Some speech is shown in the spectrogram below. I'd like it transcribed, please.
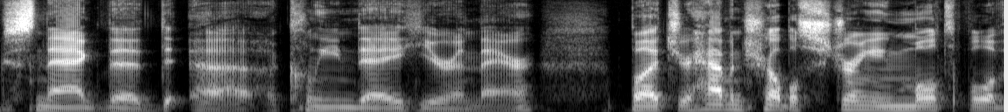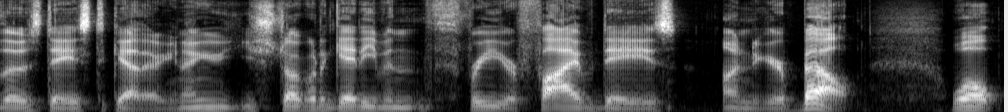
snag the uh, a clean day here and there, but you're having trouble stringing multiple of those days together. You know, you, you struggle to get even three or five days under your belt. Well,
